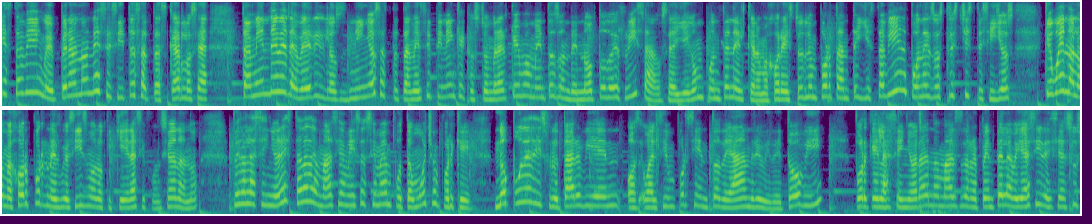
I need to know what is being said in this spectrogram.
está bien, güey, pero no necesitas atascarlo, o sea, también debe de haber, y los niños hasta también se tienen que acostumbrar que hay momentos donde no todo es risa, o sea, llega un punto en el que a lo mejor esto es lo importante y está bien, pones dos, tres chistecillos, que bueno, a lo mejor por nerviosismo, lo que quieras y funciona, ¿no? Pero la señora estaba de más y a mí eso sí me emputó mucho porque no pude disfrutar bien o, o al 100% de Andrew y de Toby, porque la señora nomás de repente la veía así y decía sus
